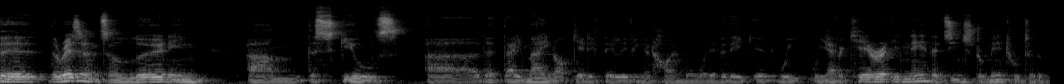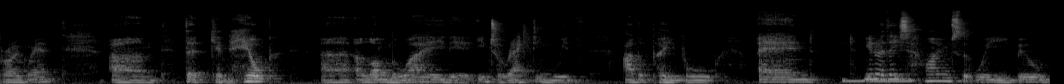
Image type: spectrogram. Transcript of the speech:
the the residents are learning um, the skills uh, that they may not get if they're living at home or whatever. They, we, we have a carer in there that's instrumental to the program um, that can help uh, along the way. They're interacting with other people. And, you know, these homes that we build,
